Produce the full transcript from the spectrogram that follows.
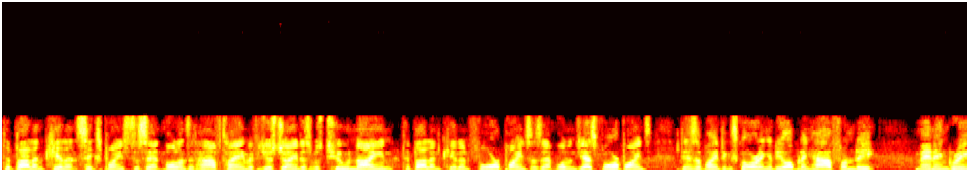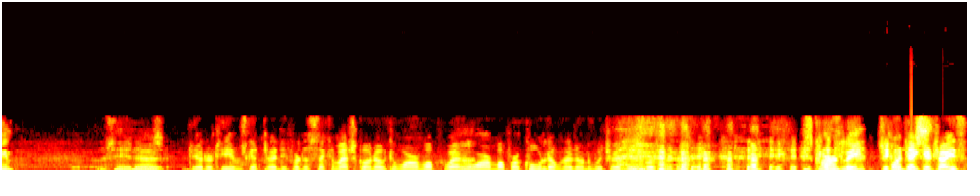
to Ballinkillen, six points to St Mullins at half time. If you just joined us, it was 2 9 to Ballinkillen, four points to St Mullins. Yes, four points. Disappointing scoring in the opening half from the men in green. I see the, the other teams getting ready for the second match, going out to warm up. Well, warm up or cool down, I don't know which way it is, but you know. it's currently you can 20 take your choice.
